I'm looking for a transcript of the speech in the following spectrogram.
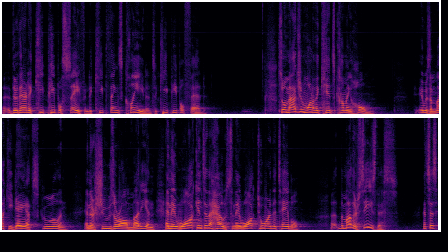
They're there to keep people safe and to keep things clean and to keep people fed. So imagine one of the kids coming home. It was a mucky day at school, and and their shoes are all muddy, and, and they walk into the house and they walk toward the table. Uh, the mother sees this and says,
